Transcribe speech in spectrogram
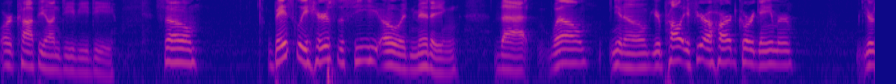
or copy on DVD. So basically here's the CEO admitting that well, you know, you're probably if you're a hardcore gamer, you're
